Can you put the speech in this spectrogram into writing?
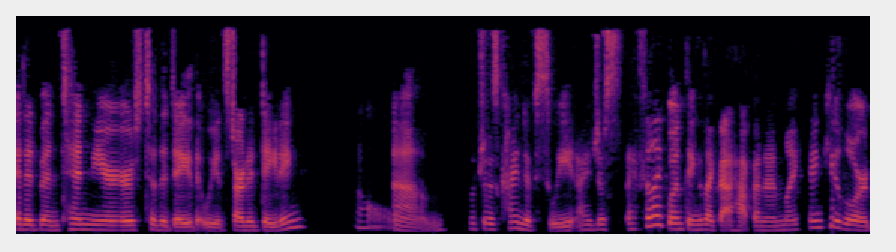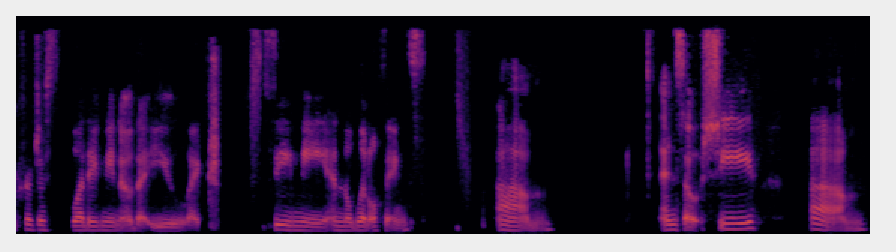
it had been 10 years to the day that we had started dating. Oh. Um, which was kind of sweet. I just I feel like when things like that happen, I'm like, thank you, Lord, for just letting me know that you like see me in the little things. Um and so she um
